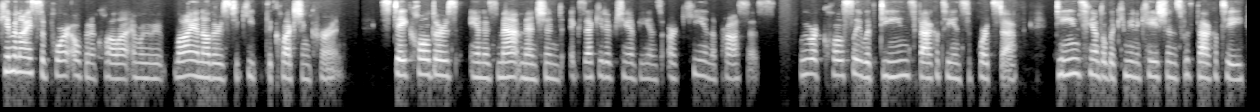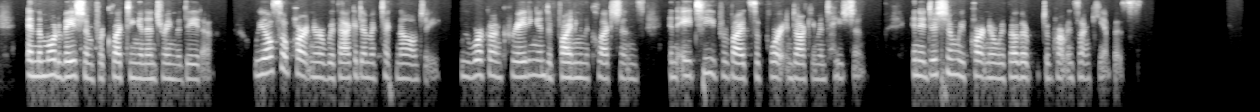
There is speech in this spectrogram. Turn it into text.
Kim and I support Open Equella and we rely on others to keep the collection current. Stakeholders and as Matt mentioned, executive champions are key in the process. We work closely with deans, faculty, and support staff. Deans handle the communications with faculty and the motivation for collecting and entering the data. We also partner with academic technology. We work on creating and defining the collections, and AT provides support and documentation. In addition, we partner with other departments on campus.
